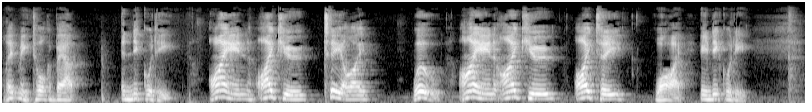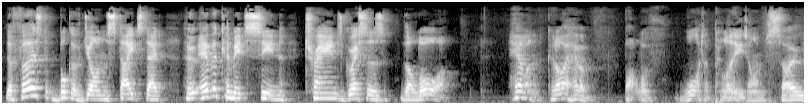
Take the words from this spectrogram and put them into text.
Let me talk about iniquity. I N I Q T I Woo. I N I Q I T Y. Iniquity. The first book of John states that whoever commits sin transgresses the law. Helen, could I have a bottle of water, please? I'm so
